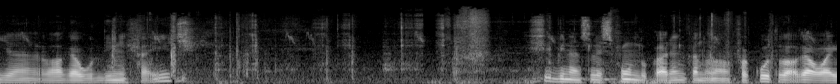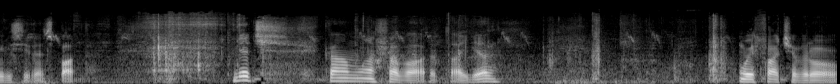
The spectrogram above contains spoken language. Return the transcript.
El va avea urdiniș aici. Și bineînțeles fundul care încă nu l-am făcut va avea o aerisire în spate. Deci cam așa va arăta el. Voi face vreo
